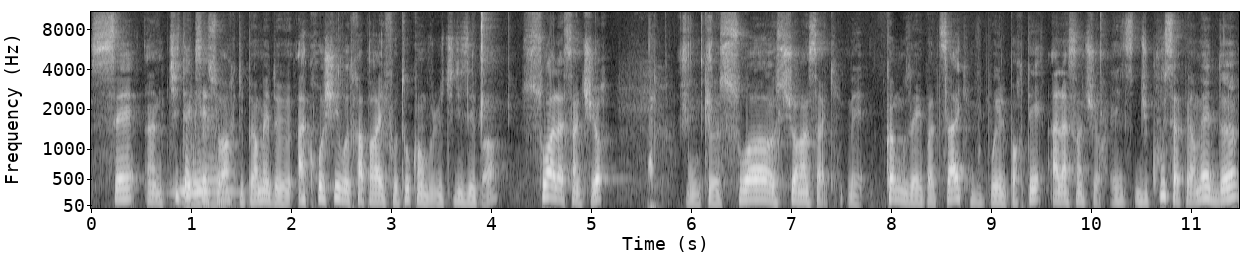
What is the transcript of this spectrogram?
C'est un petit accessoire qui permet d'accrocher votre appareil photo quand vous ne l'utilisez pas, soit à la ceinture, donc euh, soit sur un sac. Mais comme vous n'avez pas de sac, vous pouvez le porter à la ceinture. Et du coup, ça permet de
